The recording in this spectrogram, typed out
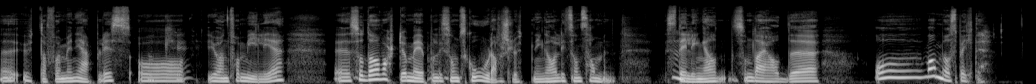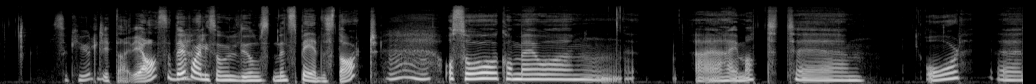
uh, utafor Minneapolis og okay. jo en familie. Eh, så da ble jeg jo med på liksom skoleavslutninger og litt sånn sammenstillinger som de hadde, og var med og spilte Så kult. gitar. Ja, så det var liksom, liksom den spede start. Og så kom jeg jo um, hjem igjen til Ål. eh,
